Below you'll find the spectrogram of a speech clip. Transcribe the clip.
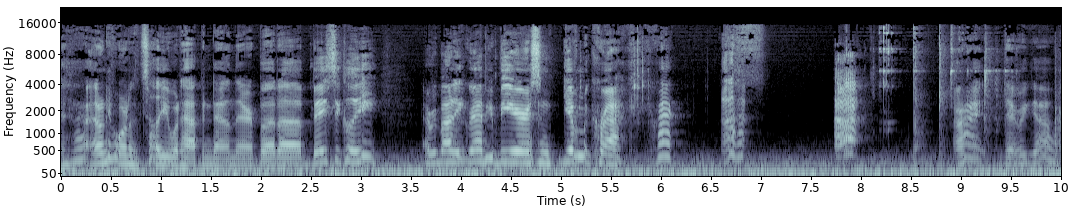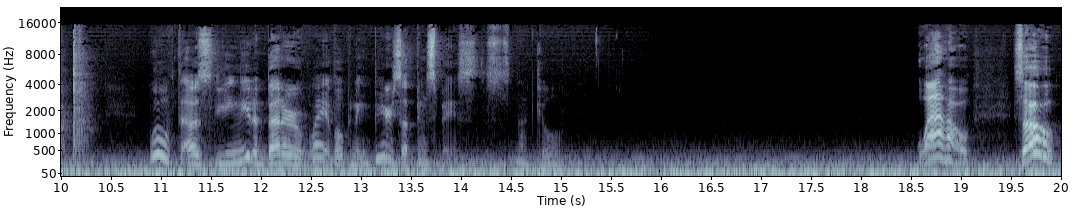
I don't even want to tell you what happened down there, but uh, basically, everybody grab your beers and give them a crack. Crack. Ah. Ah. All right, there we go. Woo, that was. You need a better way of opening beers up in space. This is not cool. Wow. So,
